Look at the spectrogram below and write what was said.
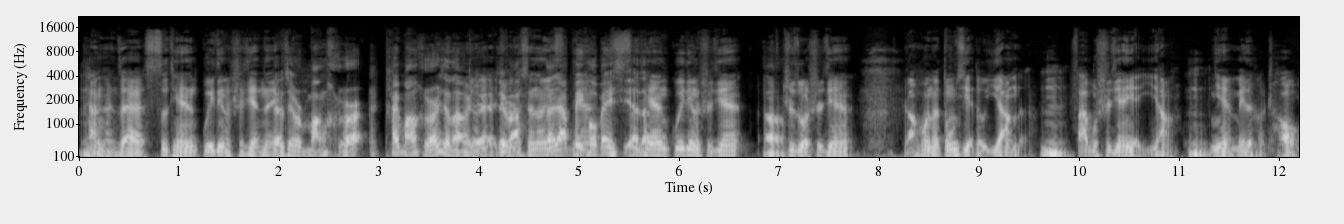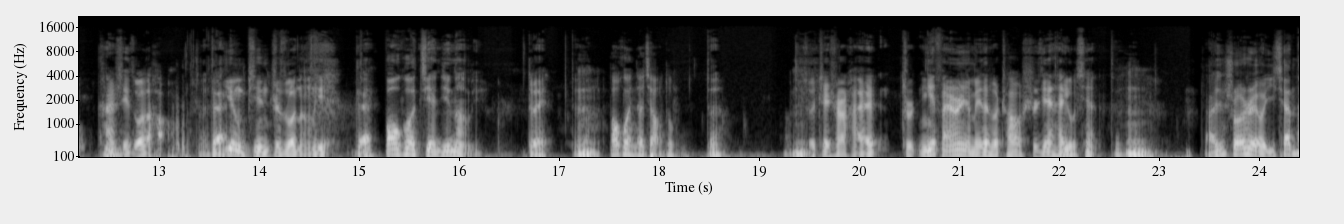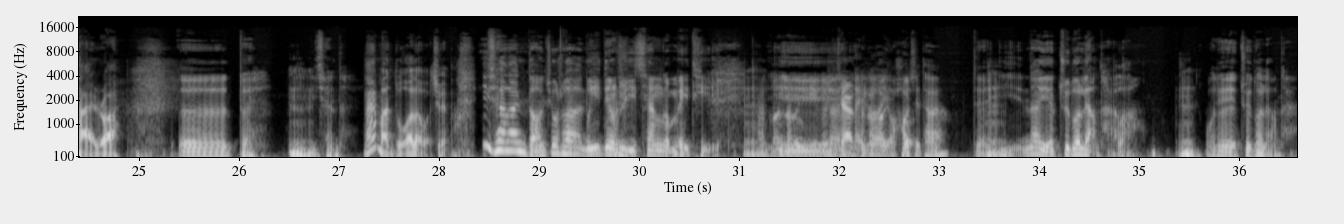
嗯看看在四天规定时间内对，，就是盲盒开盲盒，相当于对对吧？相当于大家背后背写四，天规定时间、嗯制作时间，然后呢东西也都一样的，嗯发布时间也一样，嗯，你也没得可抄，看谁做的好，对硬拼制作能力，对，包括剪辑能力，对，对吧？嗯包括你的角度，所以这事儿还就是你反正也没得可抄，时间还有限，嗯，啊，就说是有一千台是吧？呃，对，嗯一嗯，千台，那还蛮多的，我觉得。一千台，你等于就算不一定是一千个媒体，嗯它可能一个一家可能好几个有好几台。对那也最多两台了。嗯，我觉得也最多两台。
